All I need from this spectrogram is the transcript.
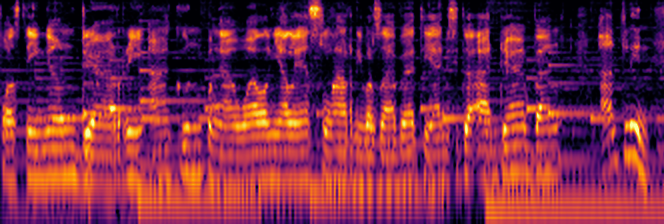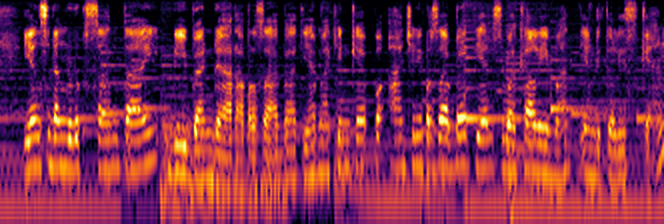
postingan dari akun pengawalnya Leslar nih persahabat ya. Di situ ada Bang Adlin yang sedang duduk santai di bandara persahabat ya. Makin kepo aja nih persahabat ya sebuah kalimat yang dituliskan.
